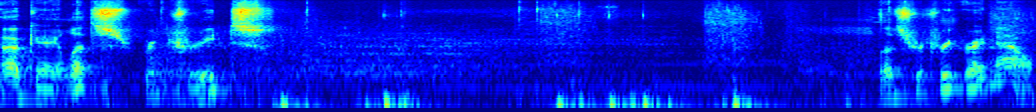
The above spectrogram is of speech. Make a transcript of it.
Okay, let's retreat. Let's retreat right now.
